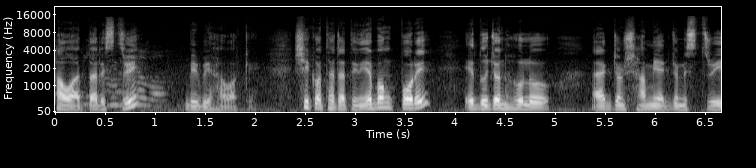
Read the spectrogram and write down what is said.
হাওয়া। তার স্ত্রী বিবি হাওয়াকে। সে কথাটা তিনি এবং পরে এ দুজন হলো একজন স্বামী একজন স্ত্রী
